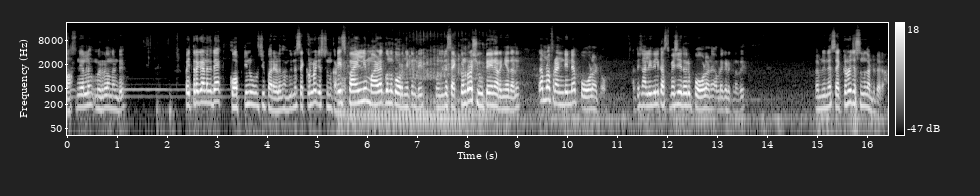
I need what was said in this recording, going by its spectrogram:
പാസഞ്ചറിൽ മിറർ വന്നിട്ടുണ്ട്. അപ്പോൾ ഇത്രയൊക്കെയാണ് ഇതിന്റെ കോപ്റ്റിനെ കുറിച്ച് പറയുള്ളത് നമുക്ക് ഇതിന്റെ സെക്കൻഡ് റോ ജസ്റ്റ് ഒന്ന് കണ്ടു ഫൈനലി മഴയൊക്കെ ഒന്ന് കുറഞ്ഞിട്ടുണ്ട്. അപ്പോൾ ഇതിന്റെ സെക്കൻഡ് റോ ഷൂട്ട് ചെയ്യാൻ ഇറങ്ങിയതാണ്. ഇത് നമ്മളെ ഫ്രണ്ടിന്റെ പോൾ കേട്ടോ. അത്യാവശ്യം നല്ല രീതിയിൽ കസ്റ്റമൈസ് ചെയ്ത ഒരു പോളാണ് അവിടെ കിടക്കുന്നത്. അപ്പം ഇതിന്റെ സെക്കൻഡ് റോ ജസ്റ്റ് ഒന്ന് കണ്ടിട്ട് വരാം.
